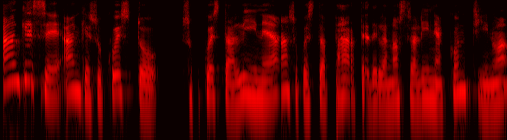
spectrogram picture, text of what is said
anche se anche su, questo, su questa linea, su questa parte della nostra linea continua,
